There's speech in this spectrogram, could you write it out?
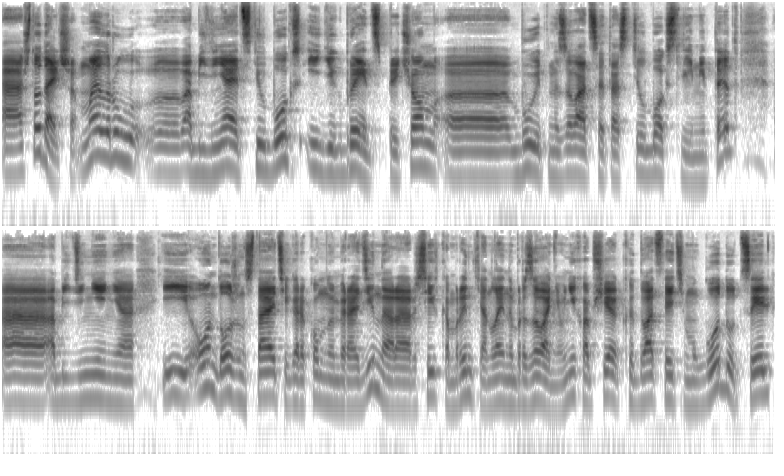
А, что дальше? Mail.ru э, объединяет Steelbox и Geekbrains, причем э, будет называться это Steelbox Limited объединение, и он должен стать игроком номер один на российском рынке онлайн-образования. У них вообще к 2023 году цель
